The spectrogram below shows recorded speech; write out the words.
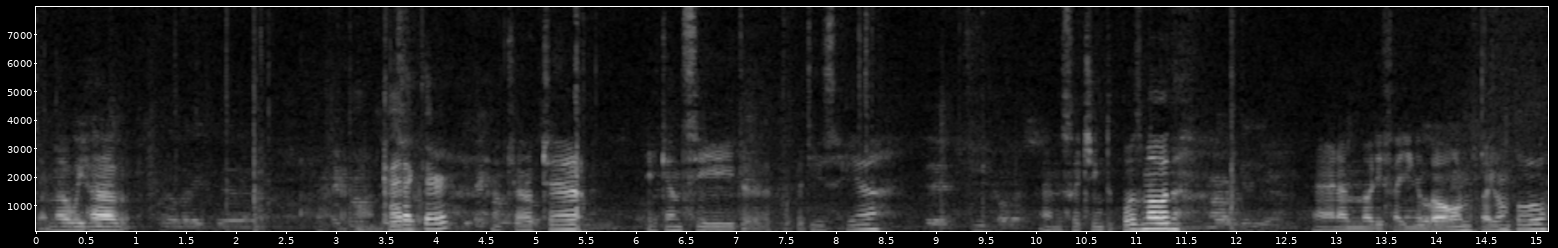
So now we have Character. character. You can see the properties here. I'm switching to pose mode. And I'm modifying a bone, for example.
